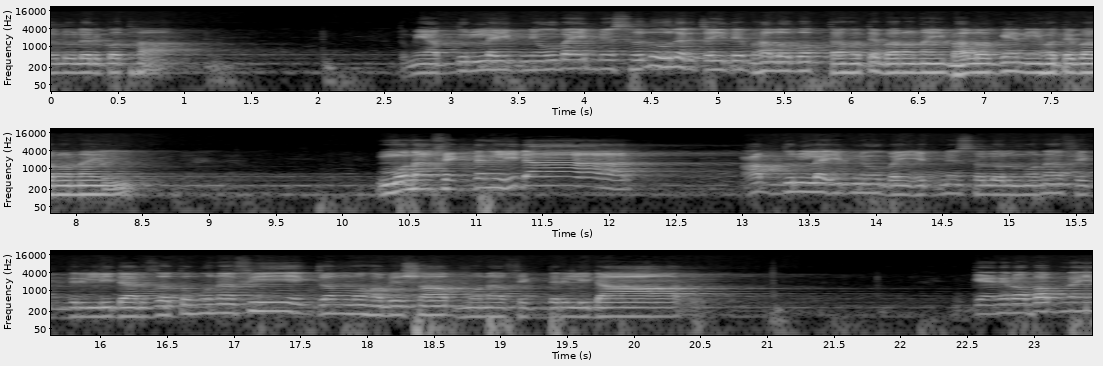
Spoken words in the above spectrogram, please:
সলুলের কথা। তুমি আব্দুল্লাহ ইবনে উবাই ইবনে সলুলের চাইতে ভালো বক্তা হতে পারো নাই, ভালো জ্ঞানী হতে পারো নাই। মুনাফিকদের লিডার আব্দুল্লাহ ইবনে উবাই ইবনে সলুল মুনাফিকদের লিডার, যত মুনাফিক জন্ম হবে সব মুনাফিকদের লিডার। জ্ঞানের অভাব নাই,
